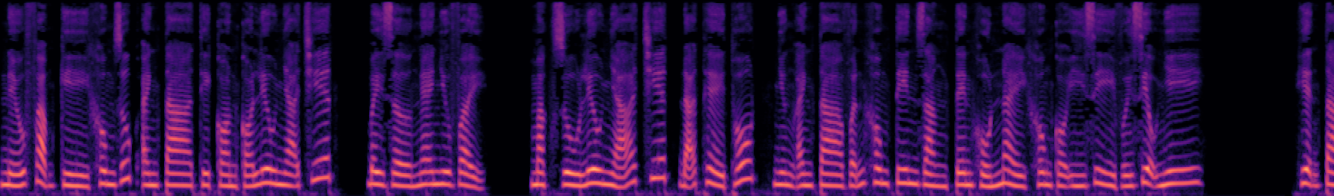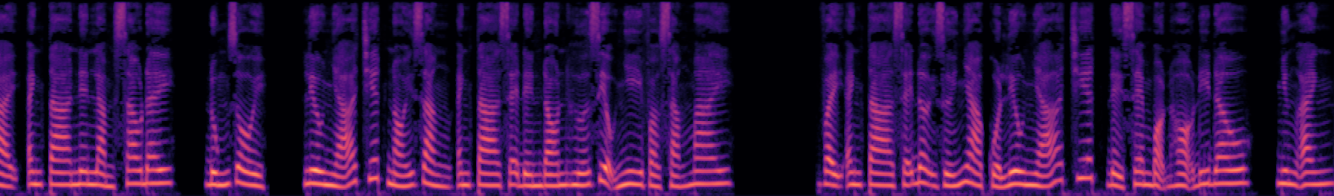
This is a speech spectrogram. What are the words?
Nếu Phạm Kỳ không giúp anh ta thì còn có Liêu Nhã Chiết, bây giờ nghe như vậy, Mặc dù Liêu Nhã Chiết đã thề thốt, nhưng anh ta vẫn không tin rằng tên khốn này không có ý gì với Diệu Nhi. Hiện tại anh ta nên làm sao đây? Đúng rồi, Liêu Nhã Chiết nói rằng anh ta sẽ đến đón hứa Diệu Nhi vào sáng mai. Vậy anh ta sẽ đợi dưới nhà của Liêu Nhã Chiết để xem bọn họ đi đâu, nhưng anh...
